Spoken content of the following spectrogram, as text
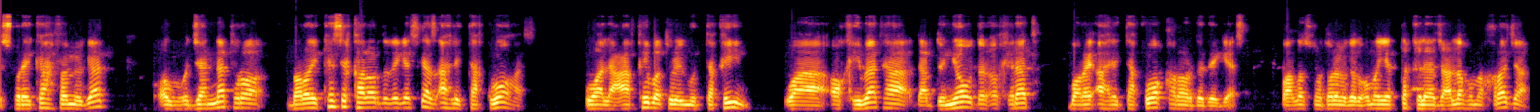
سوره کهف میگه جنت را برای کسی قرار داده است که از أهل تقوا هست. و العاقبة للمتقین در دنیا و در آخرت برای أهل تقوا قرار داده است. الله سبحانه تعالی میگه ومن يتق يجعل له مخرجا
